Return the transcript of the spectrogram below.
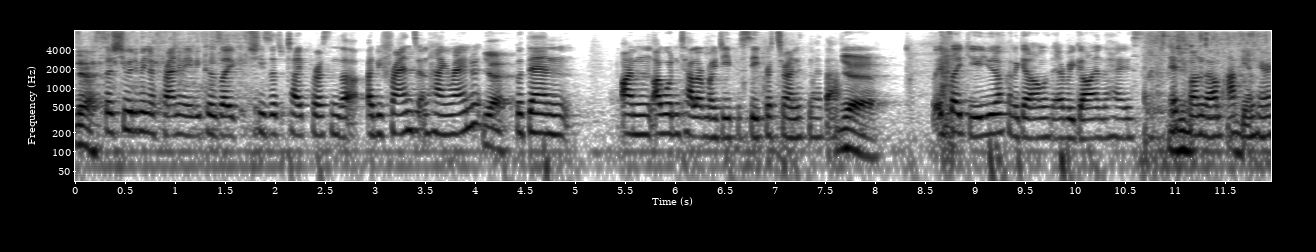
Yeah. So she would have been a friend of me because like she's the type of person that I'd be friends with and hang around with. Yeah. But then I'm I wouldn't tell her my deepest secrets or anything like that. Yeah. But it's like you, you're not going to get on with every guy in the house. It's fun though. I'm happy I'm here.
